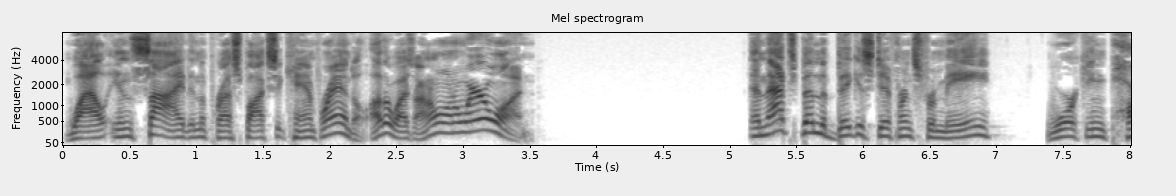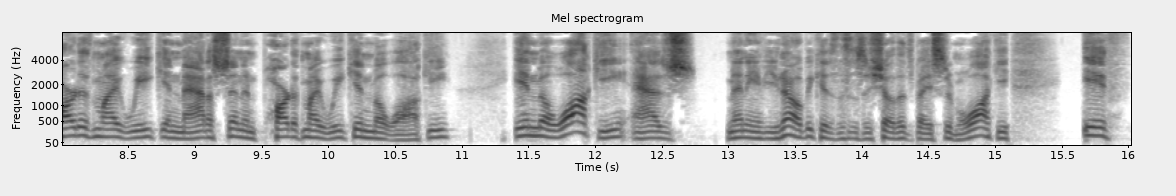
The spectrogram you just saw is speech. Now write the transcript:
while inside in the press box at Camp Randall. Otherwise, I don't want to wear one. And that's been the biggest difference for me working part of my week in Madison and part of my week in Milwaukee. In Milwaukee, as many of you know, because this is a show that's based in Milwaukee, if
